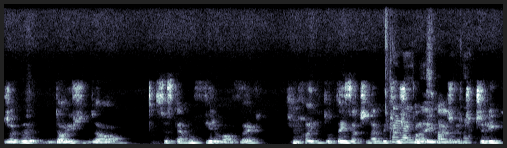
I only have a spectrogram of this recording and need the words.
żeby dojść do systemów firmowych. No i tutaj zaczyna być już kolejna rzecz, tak. czyli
